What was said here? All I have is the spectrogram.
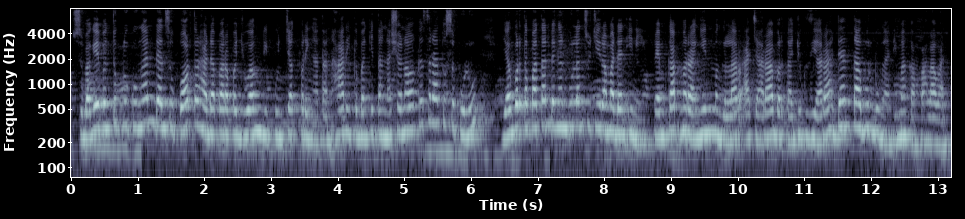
sebagai bentuk dukungan dan support terhadap para pejuang di puncak peringatan Hari Kebangkitan Nasional ke-110 yang bertepatan dengan bulan suci Ramadan ini, Pemkap Merangin menggelar acara bertajuk ziarah dan tabur bunga di makam pahlawan.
